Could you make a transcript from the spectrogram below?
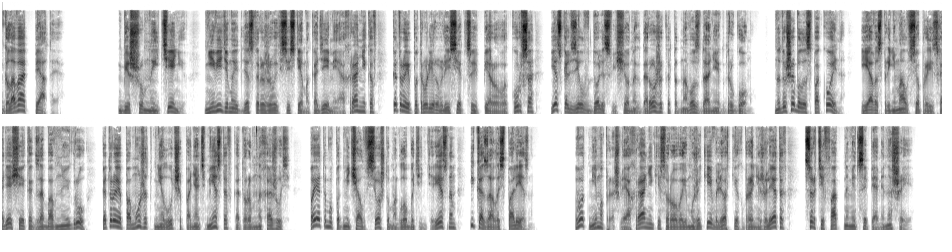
Глава пятая. Бесшумной тенью, невидимой для сторожевых систем Академии охранников, которые патрулировали секцию первого курса, я скользил вдоль освещенных дорожек от одного здания к другому. На душе было спокойно, и я воспринимал все происходящее как забавную игру, которая поможет мне лучше понять место, в котором нахожусь, поэтому подмечал все, что могло быть интересным и казалось полезным. Вот мимо прошли охранники, суровые мужики в легких бронежилетах с артефактными цепями на шее.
